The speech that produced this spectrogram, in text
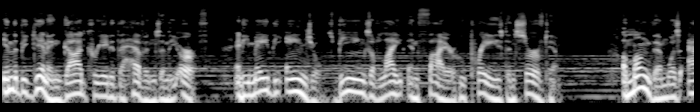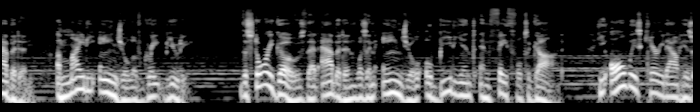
In the beginning, God created the heavens and the earth, and he made the angels, beings of light and fire who praised and served him. Among them was Abaddon, a mighty angel of great beauty. The story goes that Abaddon was an angel obedient and faithful to God. He always carried out his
